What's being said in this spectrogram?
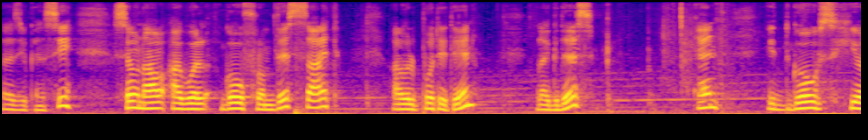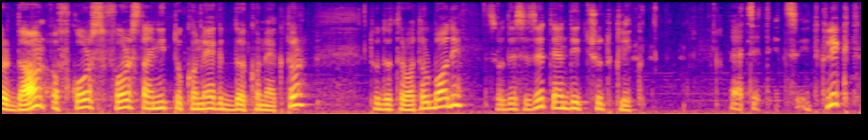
as you can see. So now I will go from this side. I will put it in like this and it goes here down. Of course first I need to connect the connector to the throttle body. So this is it and it should click. That's it. It's it clicked.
